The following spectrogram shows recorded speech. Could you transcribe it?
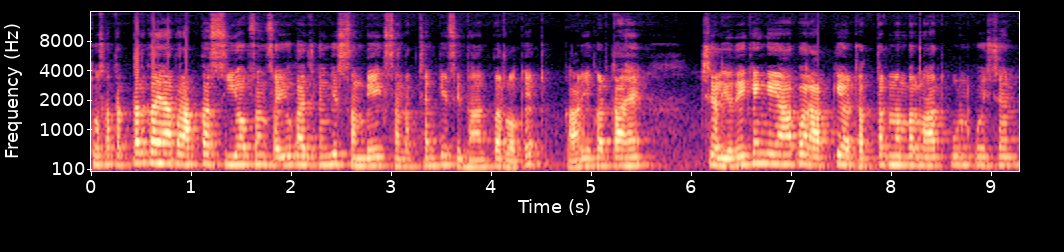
तो सतहत्तर का यहाँ पर आपका सी ऑप्शन सही होगा देखेंगे संवेग संरक्षण के सिद्धांत पर रॉकेट कार्य करता है। चलिए देखेंगे यहाँ पर आपके अठहत्तर नंबर महत्वपूर्ण क्वेश्चन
